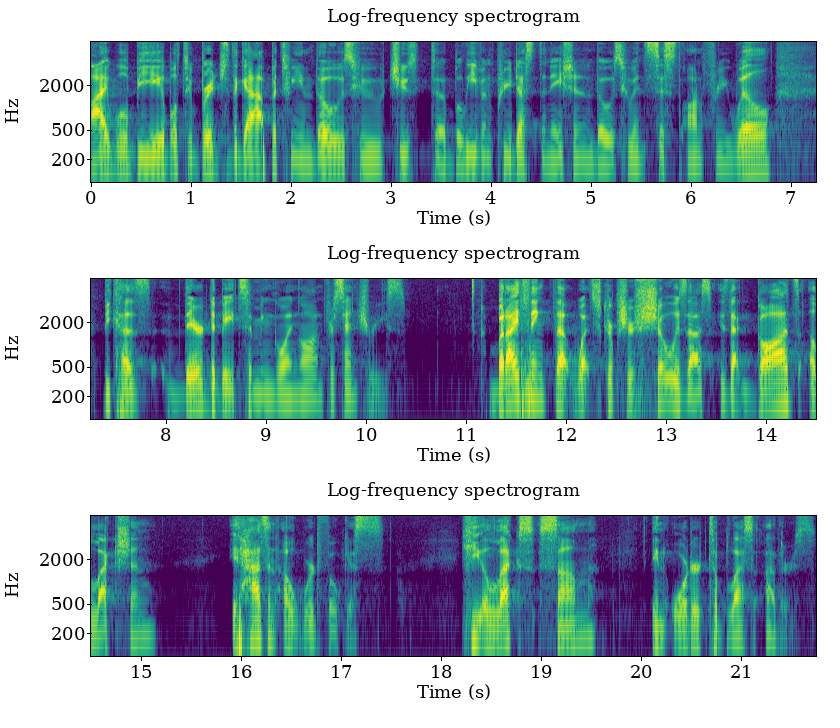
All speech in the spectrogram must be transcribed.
I will be able to bridge the gap between those who choose to believe in predestination and those who insist on free will because their debates have been going on for centuries. But I think that what scripture shows us is that God's election it has an outward focus. He elects some in order to bless others.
